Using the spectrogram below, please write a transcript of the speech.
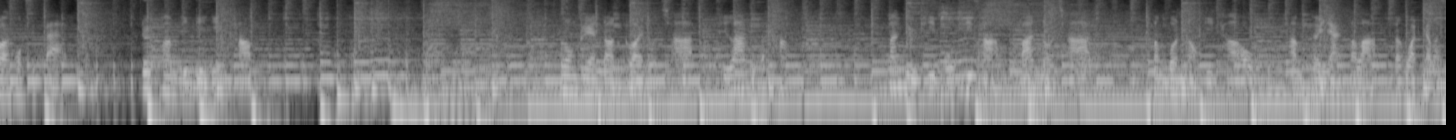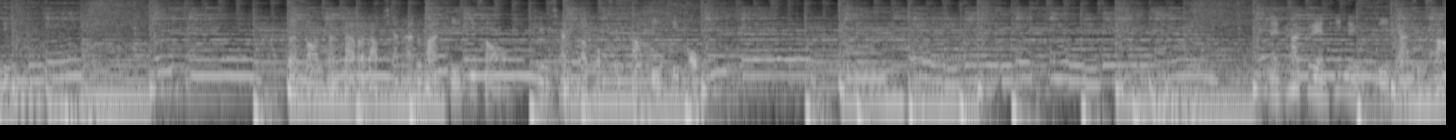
2568 ด้วยความยินดียิ่งครับ โรงเรียนดอนกลอยโนนชาติพิราชอุปถัมภ์ตั้งอยู่ที่หมู่ที่ 3 บ้านโนนชาติ ตำบลหนองอีเข้าอำเภอยางตลาด จังหวัดกาฬสินธุ์เปิดสอนตั้งแต่ระดับชั้นอนุบาลปีที่ 2 ถึงชั้นประถมศึกษาปีที่ 6ในภาคเรียนที่ 1 ปีการศึกษา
